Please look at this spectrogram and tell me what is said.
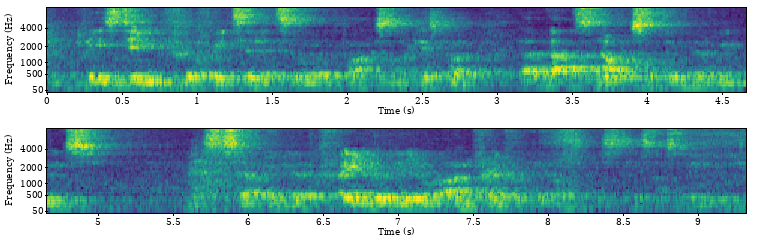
then please do feel free to, to work with partners on that case. But that, that's not something that we would necessarily look favourably or unfavourably on. It's, it's not something we would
